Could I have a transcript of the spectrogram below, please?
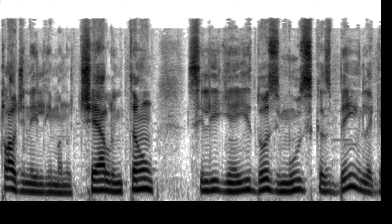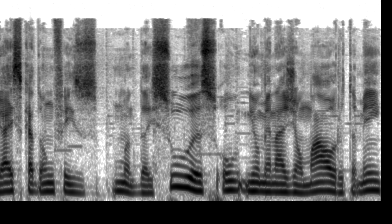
Claudinei Lima no cello. Então, se liguem aí, 12 músicas bem legais, cada um fez uma das suas, ou em homenagem ao Mauro também,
